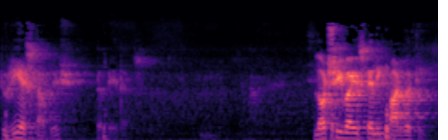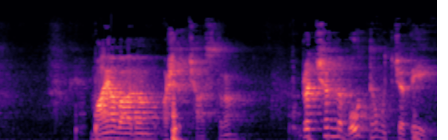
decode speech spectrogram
to re-establish the Vedas. Lord Shiva is telling Parvati, Mayavadam Ashachastram Prachanna Bodham Uchyate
